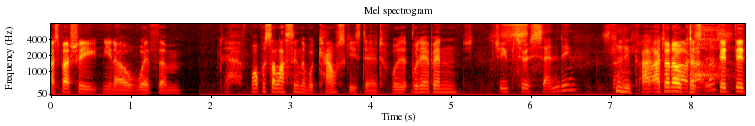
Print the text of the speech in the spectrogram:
especially you know with um, what was the last thing the Wachowskis did? Would it, would it have been? Jupiter ascending. Is? I, I don't know because did did,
